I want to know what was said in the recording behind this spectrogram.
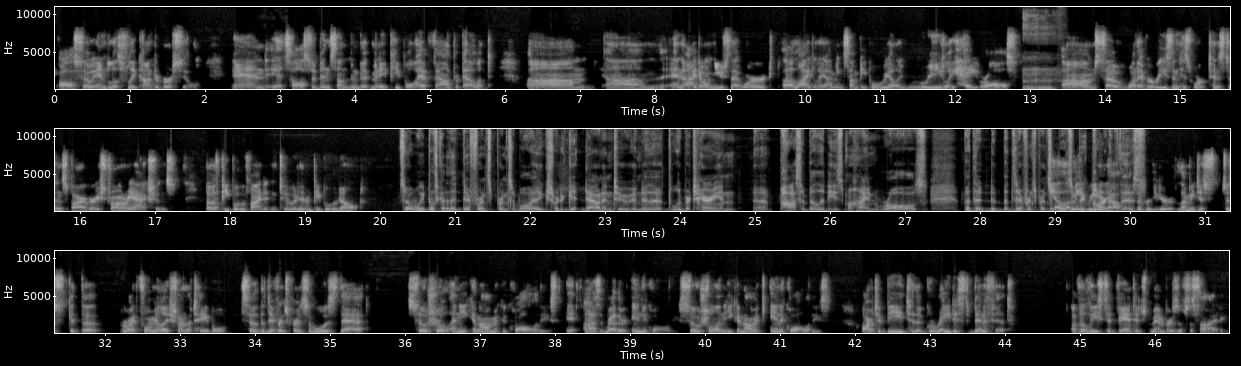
also endlessly controversial, and it's also been something that many people have found repellent. Um, um, and I don't use that word uh, lightly. I mean, some people really, really hate Rawls. Mm-hmm. Um, so, whatever reason, his work tends to inspire very strong reactions, both people who find it intuitive and people who don't. So we, let's go to the difference principle and sort of get down into into the, the libertarian uh, possibilities behind Rawls, but the, the, but the difference principle. Yeah, let me read it out for the reader. Let me just just get the right formulation on the table. So the difference principle is that social and economic equalities, uh, rather inequalities, social and economic inequalities, are to be to the greatest benefit of the least advantaged members of society.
